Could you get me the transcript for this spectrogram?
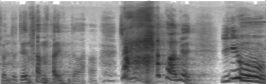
전도 된단 말입니다. 자꾸 하면 이게요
